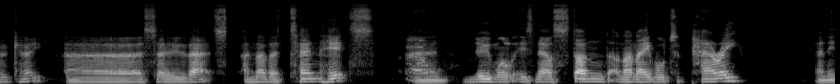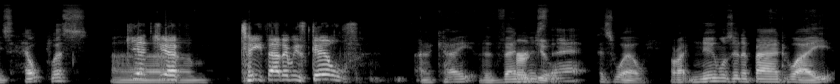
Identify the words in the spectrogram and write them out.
Okay, uh, so that's another 10 hits. And Numal is now stunned and unable to parry and is helpless. Get your- Um, Teeth out of his gills. Okay, the venom is there as well. All right, Numal's in a bad way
